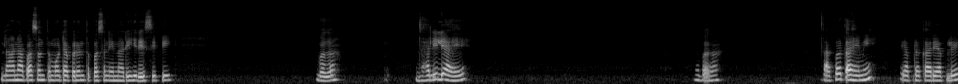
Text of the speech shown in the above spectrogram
लहानापासून तर मोठ्यापर्यंत पसंत येणारी ही रेसिपी बघा. झालेली आहे. बघा. दाखवत आहे मी या प्रकारे आपले.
